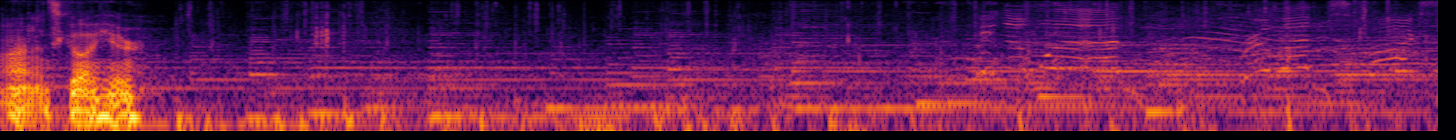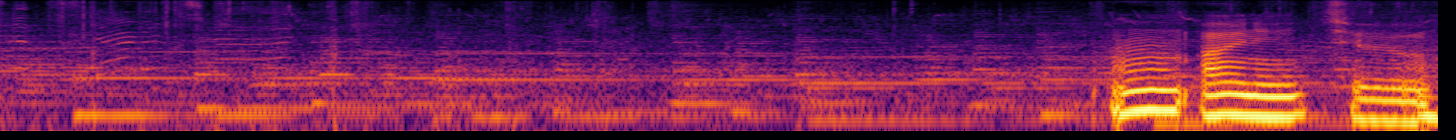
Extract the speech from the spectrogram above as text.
Alright, let's go here. Um, I need to.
